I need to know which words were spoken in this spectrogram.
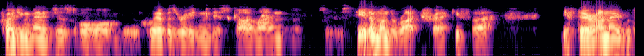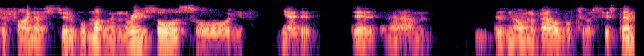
project managers or whoever's reading this guideline, steer them on the right track if uh, if they're unable to find a suitable modelling resource or if yeah, um, there's no one available to assist them.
